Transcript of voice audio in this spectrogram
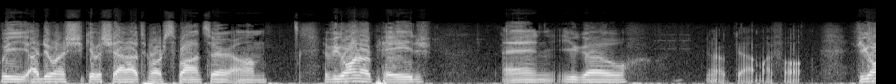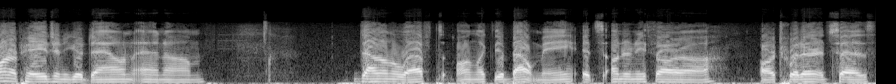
we I do want to give a shout out to our sponsor. Um, if you go on our page and you go Oh god, my fault. If you go on our page and you go down and um, down on the left on like the about me, it's underneath our uh, our Twitter. It says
